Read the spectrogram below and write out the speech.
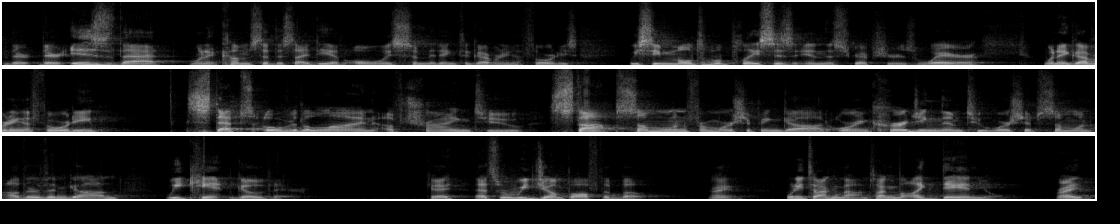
there, there is that when it comes to this idea of always submitting to governing authorities. We see multiple places in the scriptures where when a governing authority steps over the line of trying to stop someone from worshiping God or encouraging them to worship someone other than God, we can't go there. Okay? That's where we jump off the boat, right? What are you talking about? I'm talking about like Daniel, right?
